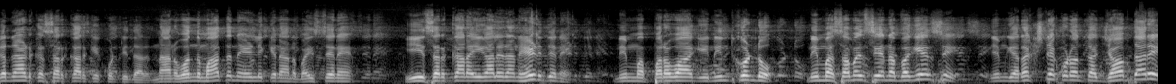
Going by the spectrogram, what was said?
ಕರ್ನಾಟಕ ಸರ್ಕಾರಕ್ಕೆ ಕೊಟ್ಟಿದ್ದಾರೆ. ನಾನು ಒಂದು ಮಾತನ್ನ ಹೇಳಲಿಕ್ಕೆ ನಾನು ಬಯಸ್ತೇನೆ. ಈ ಸರ್ಕಾರ ಈಗಾಗಲೇ ನಾನು ಹೇಳಿದ್ದೇನೆ, ನಿಮ್ಮ ಪರವಾಗಿ ನಿಂತ್ಕೊಂಡು ನಿಮ್ಮ ಸಮಸ್ಯೆಯನ್ನು ಬಗೆಹರಿಸಿ, ನಿಮಗೆ ರಕ್ಷಣೆ ಕೊಡುವಂತ ಜವಾಬ್ದಾರಿ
